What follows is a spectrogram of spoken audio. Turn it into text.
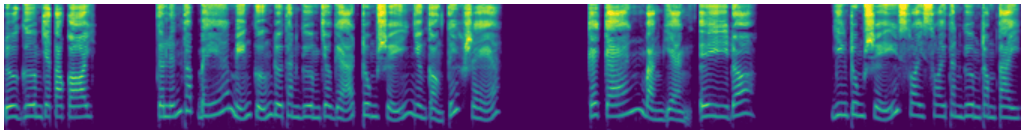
đưa gươm cho tao coi. Tên lính thấp bé miễn cưỡng đưa thanh gươm cho gã trung sĩ nhưng còn tiếc rẻ. Cái cán bằng vàng y đó. Viên trung sĩ xoay xoay thanh gươm trong tay,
